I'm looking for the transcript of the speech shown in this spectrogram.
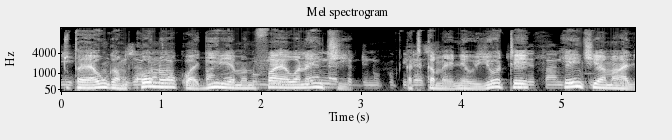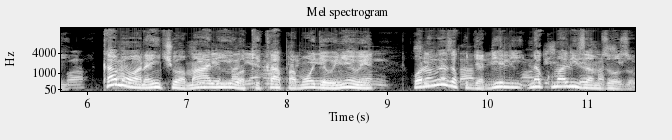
tutayaunga mkono kwa ajili ya manufaa ya wananchi katika maeneo yote ya nchi ya Mali. Kama wananchi wa Mali wakikaa pamoja wenyewe wanaweza kujadili na kumaliza mzozo.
